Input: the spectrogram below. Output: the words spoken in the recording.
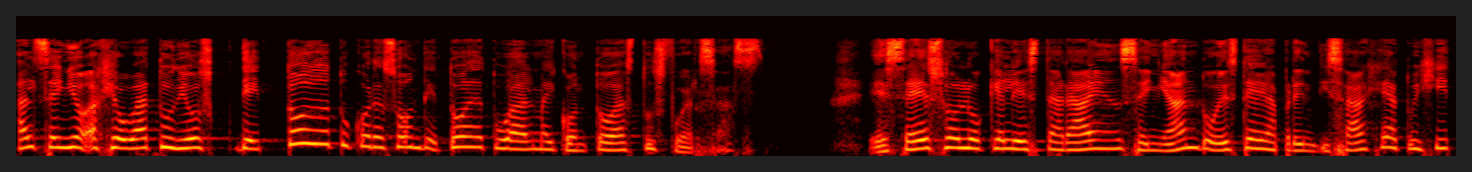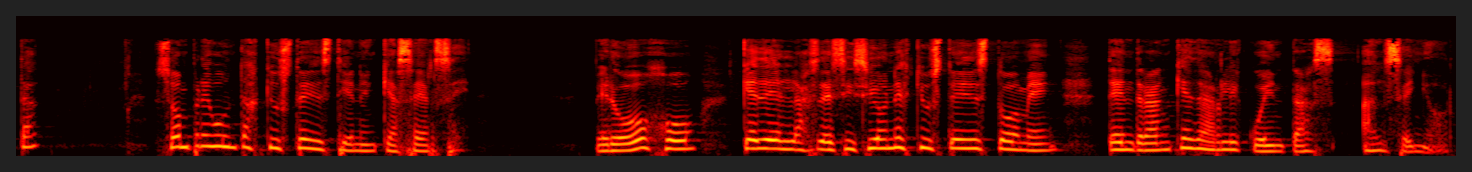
al Señor, a Jehová tu Dios, de todo tu corazón, de toda tu alma y con todas tus fuerzas. ¿Es eso lo que le estará enseñando este aprendizaje a tu hijita? Son preguntas que ustedes tienen que hacerse. Pero ojo, que de las decisiones que ustedes tomen tendrán que darle cuentas al Señor.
